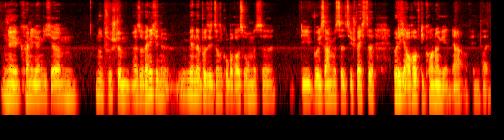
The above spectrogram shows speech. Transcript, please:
Nee, kann ich eigentlich ähm, nur zustimmen. Also wenn ich in, mir eine Positionsgruppe raussuchen müsste, die, wo ich sagen müsste, ist die schwächste, würde ich auch auf die Corner gehen. Ja, auf jeden Fall.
